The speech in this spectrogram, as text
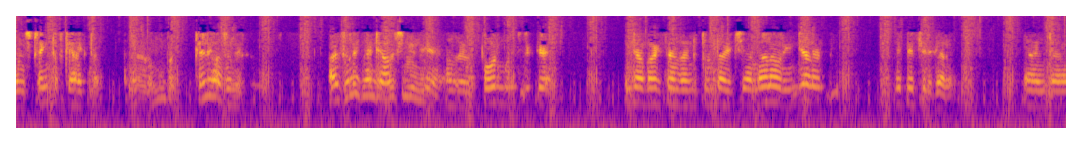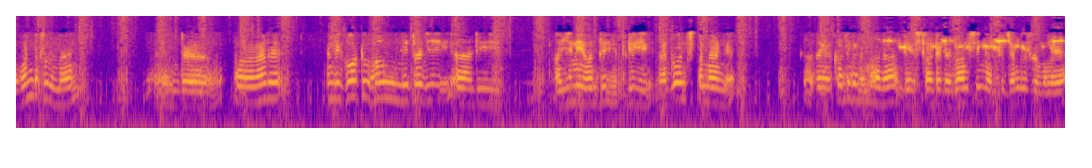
and strength of character ரொம்ப தெளிவா சொல்லியிருக்காரு. அது சொல்லிக்க வேண்டிய அவசியம் இல்லையே. அவர் போர் முடிஞ்சிருக்கு. இந்தியா பாகிஸ்தான் ரெண்டு துண்டாயிடுச்சு அதனால அவர் இந்தியால இருந்து பேசியிருக்காரு. அண்ட் ஒண்டர்ஃபுல் மேன் அண்ட் வேற and go to how Netaji the INA வந்து எப்படி அட்வான்ஸ் பண்ணாங்க அது கொஞ்சம் கொஞ்சமாக தான் they started advancing up to jungle சமலையா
